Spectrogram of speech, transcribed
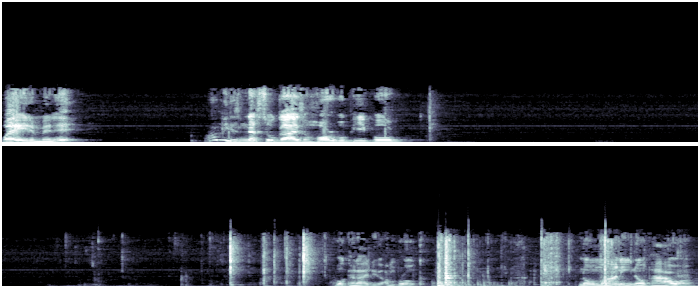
Wait a minute. All these Nestle guys are horrible people. What can I do? I'm broke. No money, no power.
